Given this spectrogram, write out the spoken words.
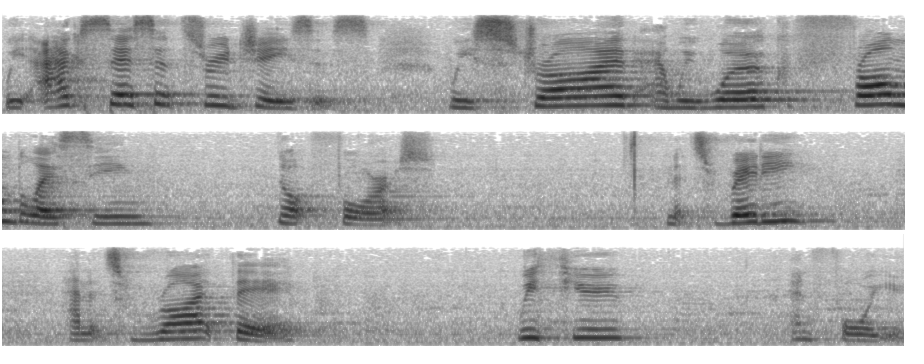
We access it through Jesus. We strive and we work from blessing, not for it. And it's ready and it's right there with you and for you.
